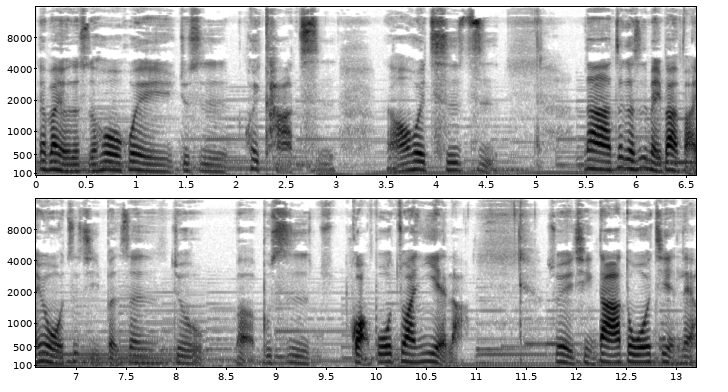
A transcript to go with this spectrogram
要不然有的时候会就是会卡词，然后会吃字，那这个是没办法，因为我自己本身就呃不是广播专业啦，所以请大家多见谅。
